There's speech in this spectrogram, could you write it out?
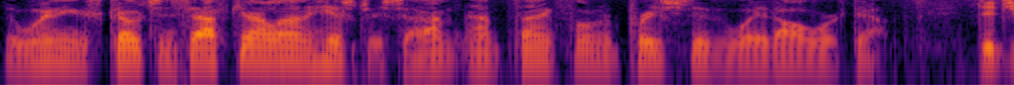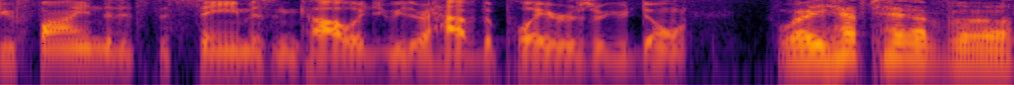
the winningest coach in South Carolina history. So I'm I'm thankful and appreciative of the way it all worked out. Did you find that it's the same as in college? You either have the players or you don't. Well, you have to have uh,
